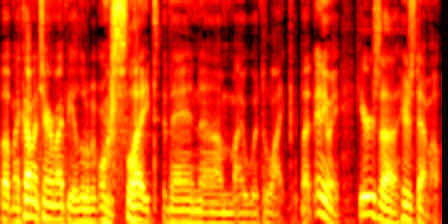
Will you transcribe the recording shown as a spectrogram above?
But my commentary might be a little bit more slight than um, I would like. But anyway, here's uh here's demo.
